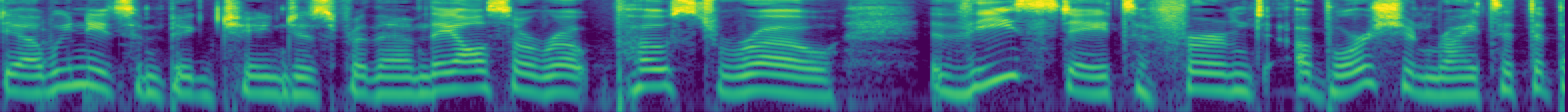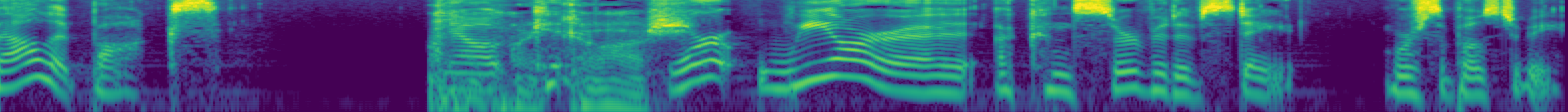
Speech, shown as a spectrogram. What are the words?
Yeah, we need some big changes for them. They also wrote post Roe, these states affirmed abortion rights at the ballot box. Now, Oh my can- gosh. we're we are a, a conservative state. We're supposed to be.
